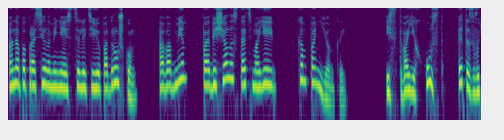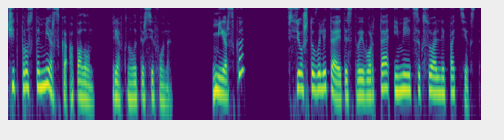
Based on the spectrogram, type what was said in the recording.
Она попросила меня исцелить ее подружку, а в обмен пообещала стать моей компаньонкой. «Из твоих уст это звучит просто мерзко, Аполлон», — рявкнула Персефона. «Мерзко? Все, что вылетает из твоего рта, имеет сексуальный подтекст».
